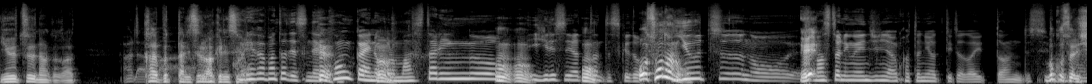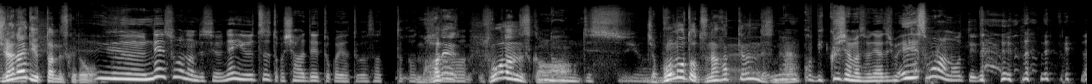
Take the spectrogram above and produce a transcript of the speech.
い。U2 なんかがかぶったりするわけですよ。これがまたですね、今回のこのマスタリングうんうん。をイギリスでやったんですけど、うんあそうなの？U2 のえ？マスタリングエンジニアの方にやっていただいたんですよ、僕それ知らないで言ったんですけど、うん、ね、そうなんですよね。U2 とかシャーデーとかやってくださった方までそうなんですか？なんですよ、じゃあボノと繋がってるんですね。なんかびっくりしちゃいますよね。私も、えー、そうなの？って言ったんですけど。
